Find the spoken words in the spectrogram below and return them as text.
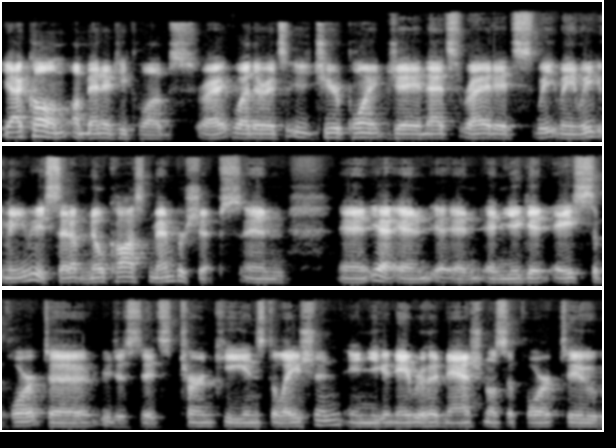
yeah, I call them amenity clubs, right? Whether it's to your point, Jay, and that's right. It's we I mean we I mean we set up no cost memberships and and yeah and and and you get ACE support to just it's turnkey installation and you get neighborhood national support to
